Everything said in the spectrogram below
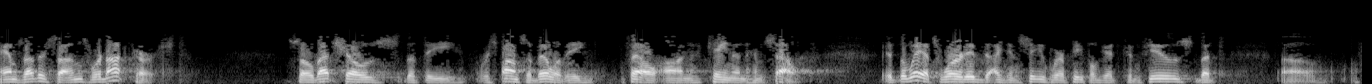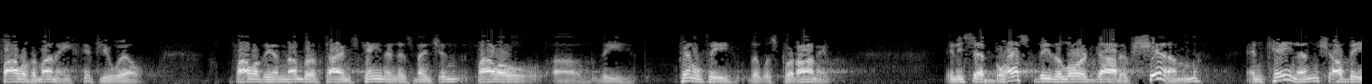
Ham's other sons were not cursed. So that shows that the responsibility fell on Canaan himself. It, the way it's worded, I can see where people get confused, but uh, follow the money, if you will. Follow the number of times Canaan is mentioned, follow uh, the penalty that was put on him. And he said, Blessed be the Lord God of Shem, and Canaan shall be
